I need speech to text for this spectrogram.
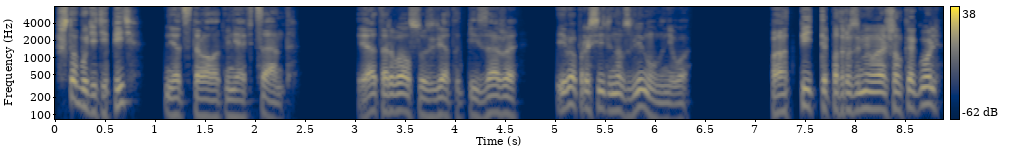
«Что будете пить?» — не отставал от меня официант. Я оторвал свой взгляд от пейзажа и вопросительно взглянул на него. «Под пить ты подразумеваешь алкоголь?»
